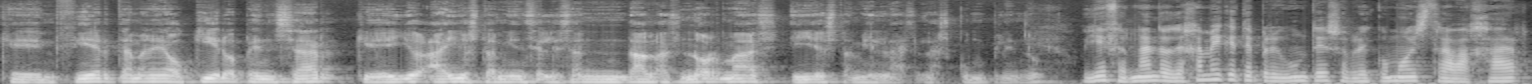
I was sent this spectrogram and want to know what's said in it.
que en cierta manera, o quiero pensar que ellos, a ellos también se les han dado las normas y ellos también las, las cumplen. ¿no? Oye, Fernando, déjame que te pregunte sobre cómo es trabajar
